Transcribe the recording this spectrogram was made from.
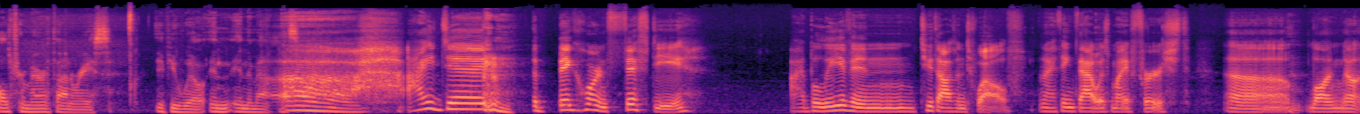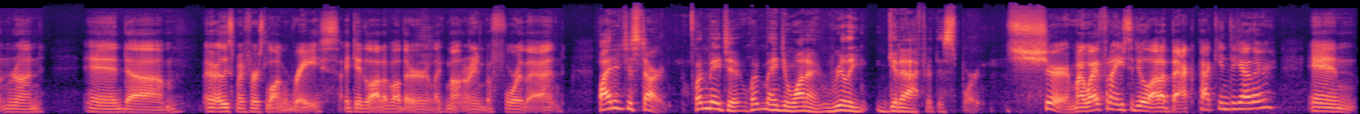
ultra marathon race? If you will, in, in the mountains? Uh, I did the Bighorn 50, I believe, in 2012. And I think that was my first um, long mountain run. And, um, or at least my first long race. I did a lot of other like mountain running before that. Why did you start? What made you What made you want to really get after this sport? Sure. My wife and I used to do a lot of backpacking together, and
